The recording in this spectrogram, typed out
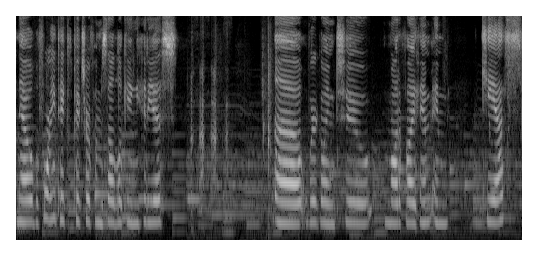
Now, before he takes a picture of himself looking hideous, uh, we're going to modify him in chaos.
